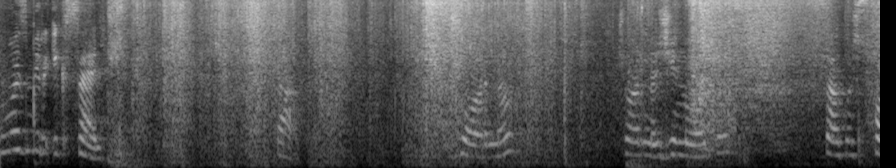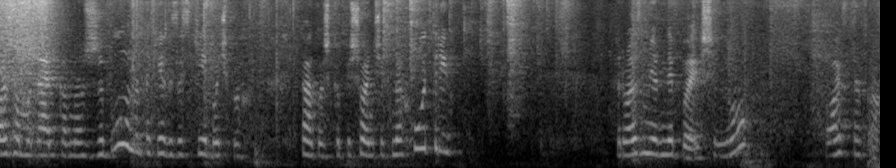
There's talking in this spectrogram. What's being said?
Розмір XL. Так. Чорна. Чорна жіноча. Також схожа моделька в нас вже була на таких застібочках. Також капюшончик на хутрі. Розмір не пише. Ну, ось така.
